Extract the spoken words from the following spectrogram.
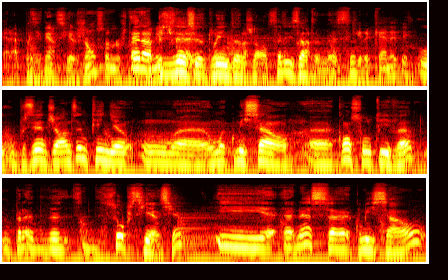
Era a presidência Johnson nos Estados Era a presidência de Lyndon Johnson, exatamente. A seguir a Kennedy. O, o presidente Johnson tinha uma, uma comissão uh, consultiva para, de, de, sobre ciência e uh, nessa comissão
